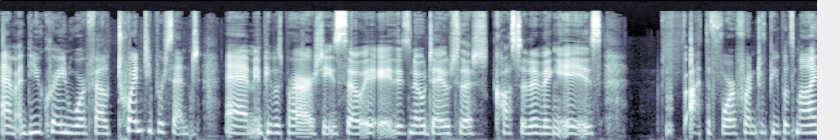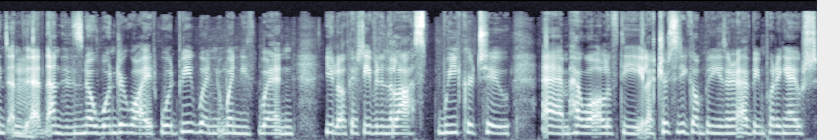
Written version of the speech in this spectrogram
um, and the Ukraine war fell 20% um, in people's priorities so it, it, there's no doubt that cost of living is at the forefront of people's minds, and, mm. and, and there's no wonder why it would be when when you when you look at even in the last week or two, um, how all of the electricity companies are, have been putting out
